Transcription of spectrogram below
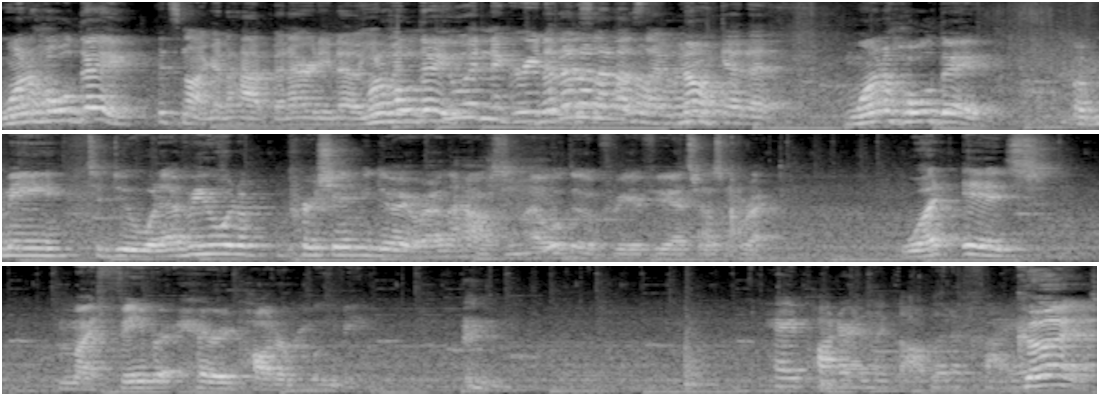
One whole day. It's not gonna happen. I already know. You One whole day. You wouldn't agree to No, no, this no, no, no, I no. wouldn't No. get it. One whole day of me to do whatever you would appreciate me doing around the house. I will do it for you if you answer this correct. What is my favorite Harry Potter movie? Harry Potter and the Goblet of Fire. Good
